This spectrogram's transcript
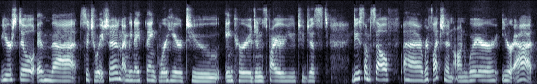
you're still in that situation, I mean, I think we're here to encourage and inspire you to just do some self uh, reflection on where you're at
